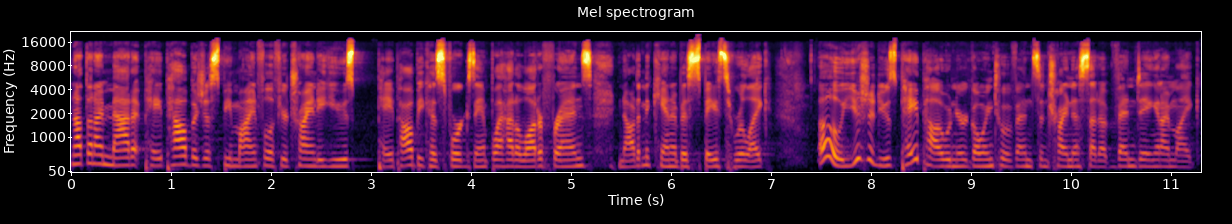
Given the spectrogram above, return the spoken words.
not that I'm mad at PayPal, but just be mindful if you're trying to use PayPal because, for example, I had a lot of friends not in the cannabis space who were like, oh, you should use PayPal when you're going to events and trying to set up vending. And I'm like,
